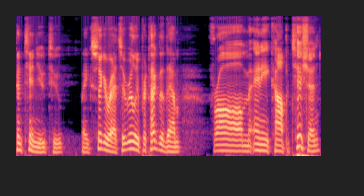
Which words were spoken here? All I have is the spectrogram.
continue to make cigarettes. It really protected them from any competition.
